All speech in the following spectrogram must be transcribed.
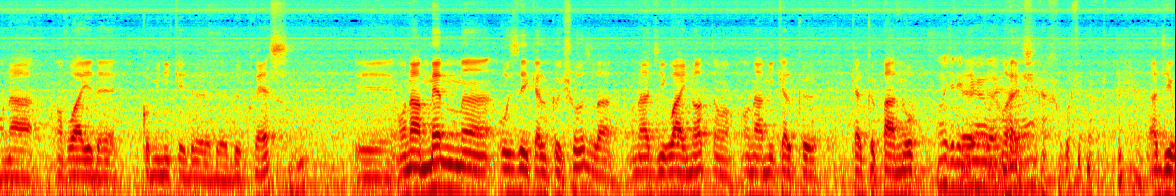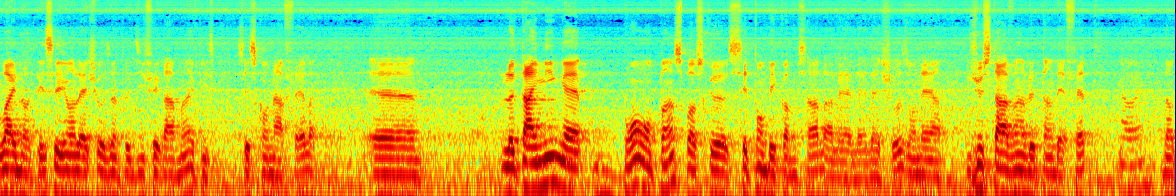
on a envoyé des communiqués de, presse. Mhm. Et on a même euh, osé quelque chose là. On a dit why not? On, a mis quelques, quelques panneaux. Oui, j'ai euh, ouais, a dit why not, essayons les choses un peu différemment et puis c'est ce qu'on a fait là. Euh, le timing est bon, on pense, parce que c'est tombé comme ça, là, les, choses. On est juste avant le temps des fêtes. Ah Donc,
